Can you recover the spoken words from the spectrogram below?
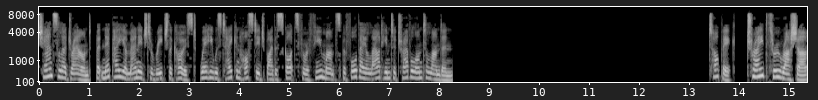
Chancellor drowned, but Nepeya managed to reach the coast, where he was taken hostage by the Scots for a few months before they allowed him to travel on to London. Trade through Russia.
